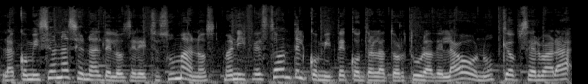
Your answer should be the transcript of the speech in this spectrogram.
la Comisión Nacional de los Derechos Humanos manifestó manifestó ante el Comité contra la Tortura de la ONU que observará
